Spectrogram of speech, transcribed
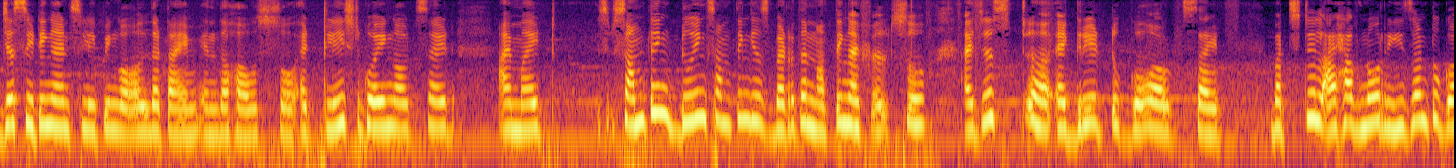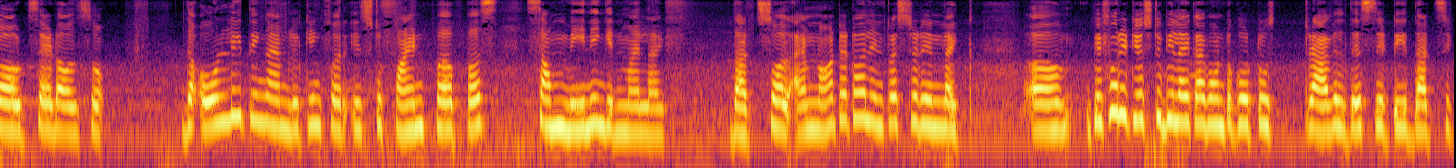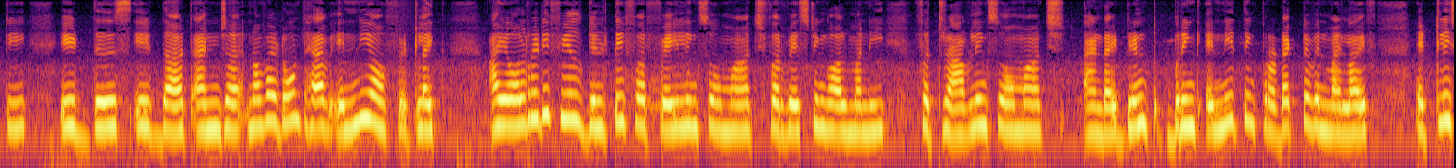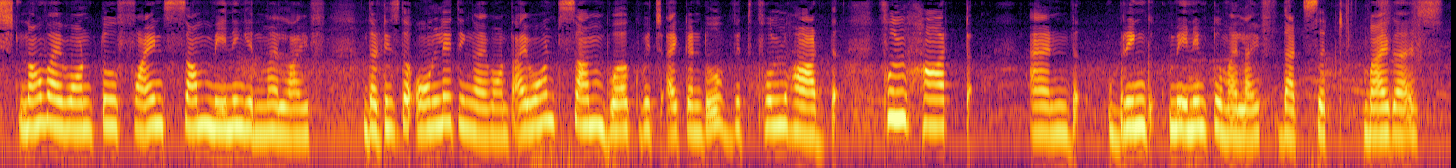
Just sitting and sleeping all the time in the house. So at least going outside i might something doing something is better than nothing i felt. So i just uh, agreed to go outside. But still i have no reason to go outside also. The only thing i am looking for is to find purpose some meaning in my life that's all. I'm not at all interested in like um, before it used to be like i want to go to travel this city that city eat this eat that enjoy now i don't have any of it. Like i already feel guilty for failing so much for wasting all money for traveling so much and i didn't bring anything productive in my life. At least now i want to find some meaning in my life. That is the only thing i want. I want some work which i can do with full heart full heart and bring meaning to my life. That's it. Bye guys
